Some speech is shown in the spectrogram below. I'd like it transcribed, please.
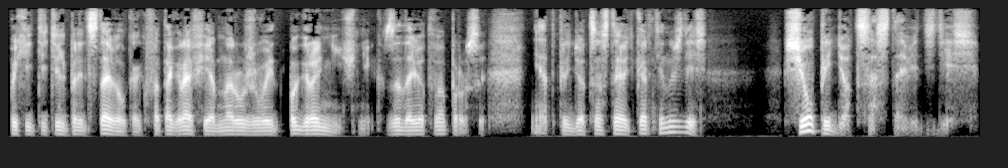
Похититель представил, как фотографии обнаруживает пограничник, задает вопросы. Нет, придется оставить картину здесь. Все придется оставить здесь.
